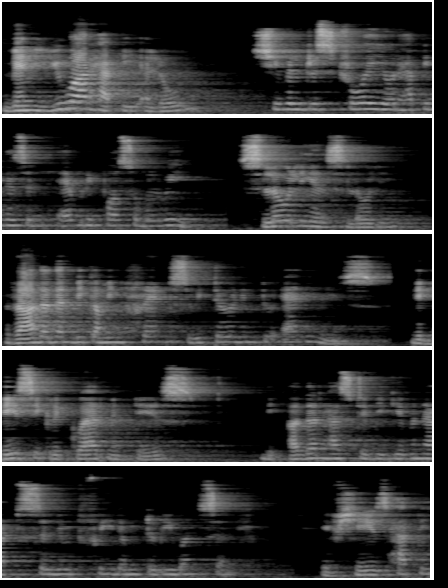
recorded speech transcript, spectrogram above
when you are happy alone, she will destroy your happiness in every possible way. Slowly and slowly, Rather than becoming friends, we turn into enemies. The basic requirement is the other has to be given absolute freedom to be oneself. If she is happy,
